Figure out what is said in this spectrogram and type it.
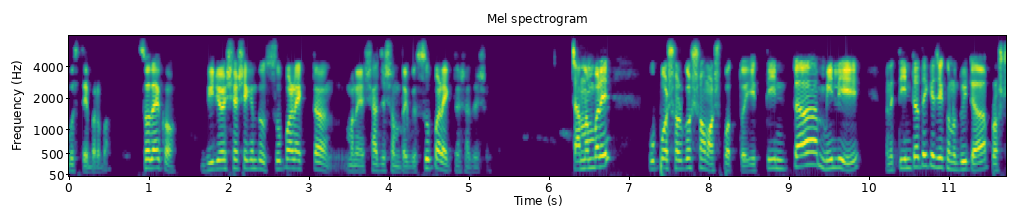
বুঝতে পারবা। সো দেখো ভিডিও শেষে কিন্তু সুপার একটা মানে সাজেশন থাকবে সুপার একটা সাজেশন চার নম্বরে, উপসর্গ সমাসপত্র, এই তিনটা মিলিয়ে মানে তিনটা থেকে যে কোনো দুইটা প্রশ্ন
